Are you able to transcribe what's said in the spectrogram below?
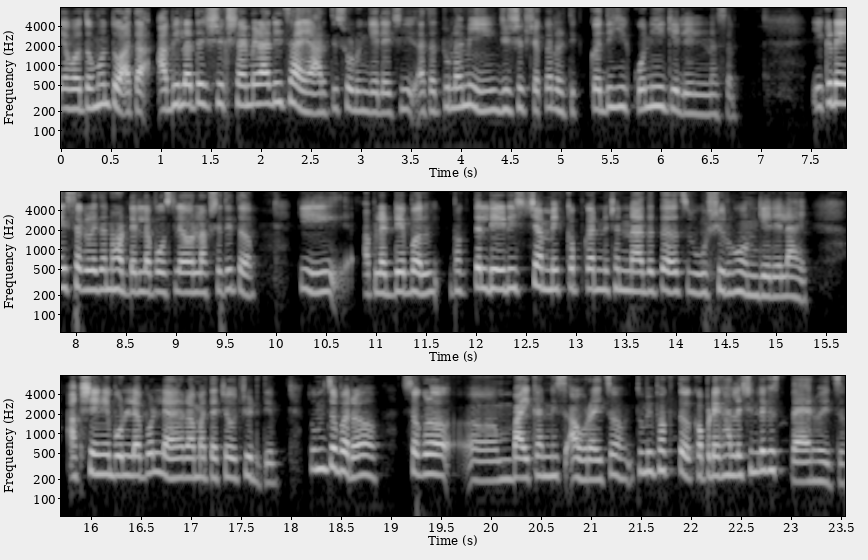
तेव्हा तो म्हणतो आता आबीला तर शिक्षा मिळालीच आहे आरती सोडून गेल्याची. आता तुला मी जी शिक्षा करेल ती कधीही कोणीही केलेली नसेल. इकडे सगळेजण हॉटेलला पोचल्यावर लक्षात येतं की आपला टेबल फक्त लेडीजच्या मेकअप करण्याच्या नादातच उशीर होऊन गेलेला आहे. अक्षयने बोलल्या बोलल्या रमा त्याच्यावर चिडते. तुमचं बरं सगळं बायकांनीच आवरायचं. तुम्ही फक्त कपडे घालायचे लगेच तयार व्हायचं.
